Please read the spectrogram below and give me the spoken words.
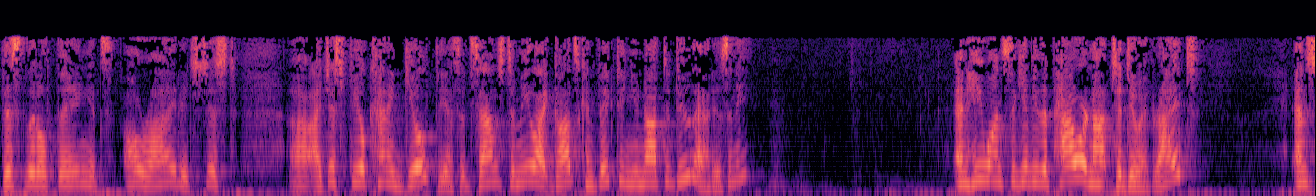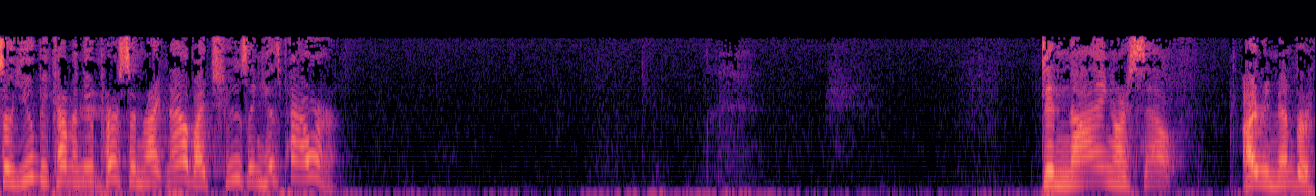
this little thing. It's all right. It's just uh, I just feel kind of guilty. I said, sounds to me like God's convicting you not to do that, isn't He? And He wants to give you the power not to do it, right? And so you become a new person right now by choosing His power. Denying ourselves. I remember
